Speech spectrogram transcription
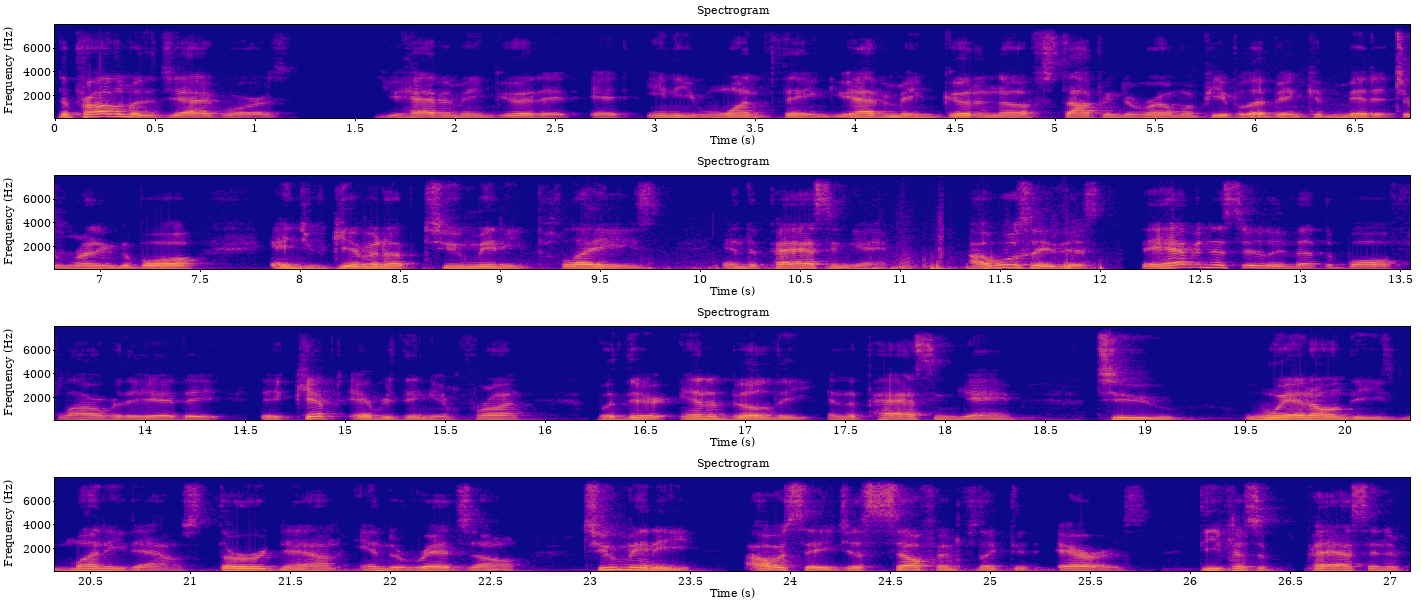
The problem with the Jaguars, you haven't been good at, at any one thing. You haven't been good enough stopping the run when people have been committed to running the ball, and you've given up too many plays in the passing game. I will say this: they haven't necessarily let the ball fly over their head. They they kept everything in front but their inability in the passing game to win on these money downs, third down in the red zone. Too many, I would say, just self inflicted errors. Defensive pass inter-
